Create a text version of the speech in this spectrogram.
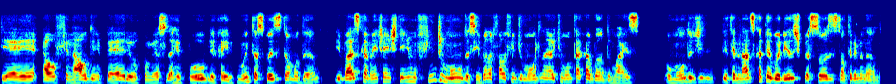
que é, é o final do Império, o começo da República e muitas coisas estão mudando. E basicamente a gente tem um fim de mundo, assim. Quando eu falo fim de mundo, não é que o mundo está acabando, mas o mundo de determinadas categorias de pessoas estão terminando.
